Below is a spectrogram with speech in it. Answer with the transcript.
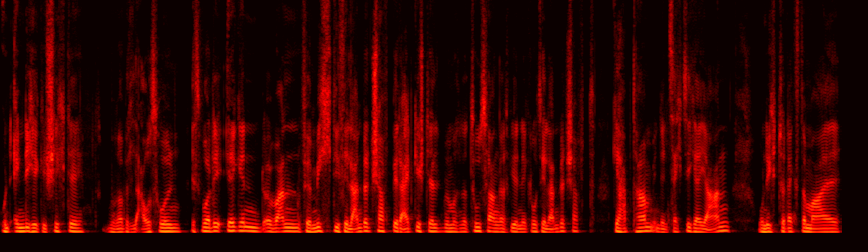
unendliche Geschichte, muss man ein bisschen ausholen. Es wurde irgendwann für mich diese Landwirtschaft bereitgestellt. Wir müssen dazu sagen, dass wir eine große Landwirtschaft gehabt haben in den 60er Jahren und ich zunächst einmal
